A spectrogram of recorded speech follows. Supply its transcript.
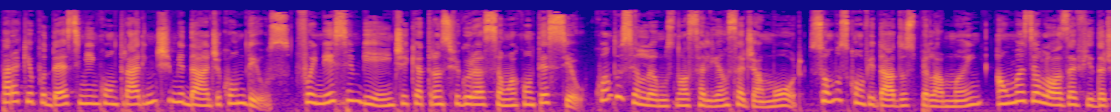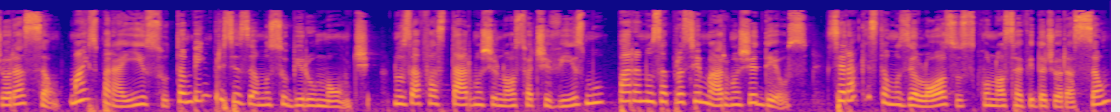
para que pudessem encontrar intimidade com Deus. Foi nesse ambiente que a transfiguração aconteceu. Quando selamos nossa aliança de amor, somos convidados pela Mãe a uma zelosa vida de oração. Mas para isso, também precisamos subir o monte, nos afastarmos de nosso ativismo para nos aproximarmos de Deus. Será que estamos zelosos com nossa vida de oração?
